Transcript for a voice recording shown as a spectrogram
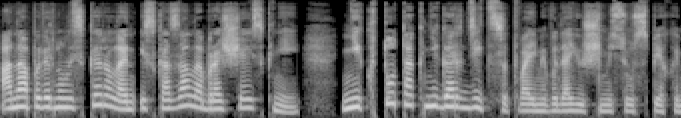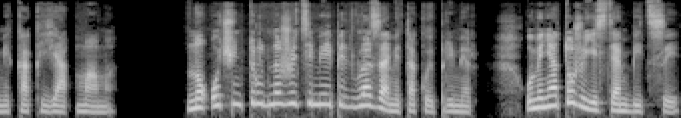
Она повернулась к Кэролайн и сказала, обращаясь к ней, «Никто так не гордится твоими выдающимися успехами, как я, мама. Но очень трудно жить, имея перед глазами такой пример. У меня тоже есть амбиции,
